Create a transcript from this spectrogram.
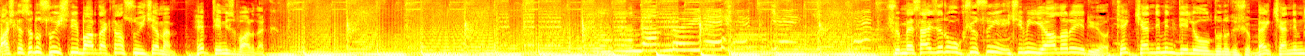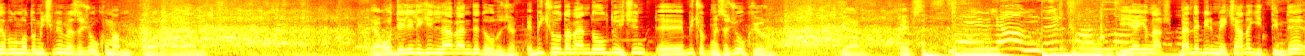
Başkasının su içtiği bardaktan su içemem. Hep temiz bardak. Şu mesajları okuyorsun ya içimin yağları eriyor. Tek kendimin deli olduğunu düşün. Ben kendimde bulmadığım hiçbir mesajı okumam bu arada yani. Ya o delilik illa bende de olacak. E birçoğu da bende olduğu için e, birçok mesajı okuyorum. Yani hepsini. İyi yayınlar. Ben de bir mekana gittiğimde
